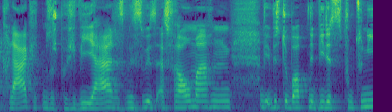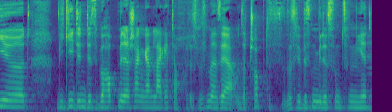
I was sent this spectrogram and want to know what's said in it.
Klar kriegt man so Sprüche wie, ja, das willst du jetzt als Frau machen. Wie, wisst du überhaupt nicht, wie das funktioniert? Wie geht denn das überhaupt mit der Schanganlage? Doch, das wissen wir sehr, unser Job, dass, dass wir wissen, wie das funktioniert.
